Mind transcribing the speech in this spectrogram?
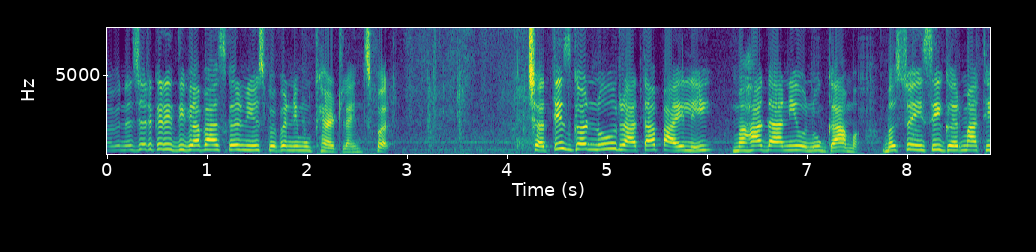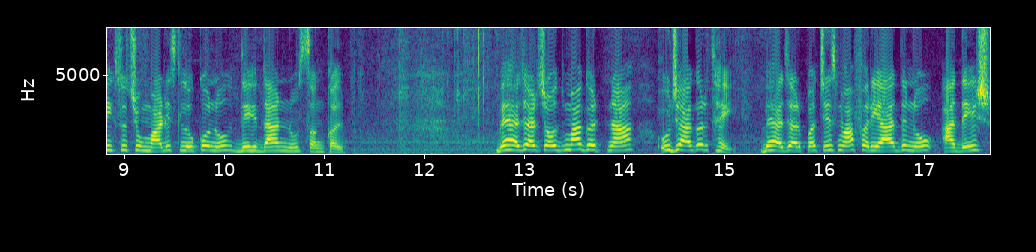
હવે નજર કરી દિવ્યા ભાસ્કર ન્યૂઝપેપરની મુખ્ય હેડલાઇન્સ પર. છત્તીસગઢનું રાતાપાયલી મહાદાનીઓનું ગામ, બસો એંસી ઘરમાંથી એકસો ચુમ્માળીસ લોકોનો દેહદાનનો સંકલ્પ. બે હજાર ચૌદમાં ઘટના ઉજાગર થઈ. બે હજાર પચીસમાં ફરિયાદનો આદેશ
